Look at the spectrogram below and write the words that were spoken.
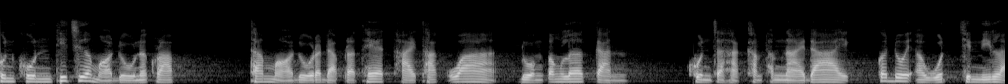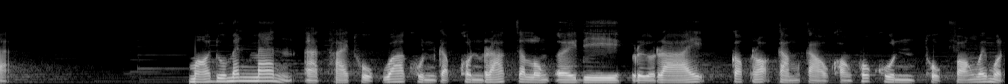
คุณคุณที่เชื่อหมอดูนะครับ ถ้าหมอดูระดับประเทศทายทักว่าดวงต้องเลิกกัน คุณจะหักคำทำนายได้ ก็ด้วยอาวุธชิ้นนี้แหละ หมอดูแม่นๆ อาจทายถูกว่าคุณกับคนรักจะลงเอยดีหรือร้าย ก็เพราะกรรมเก่าของพวกคุณถูกฟ้องไว้หมด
